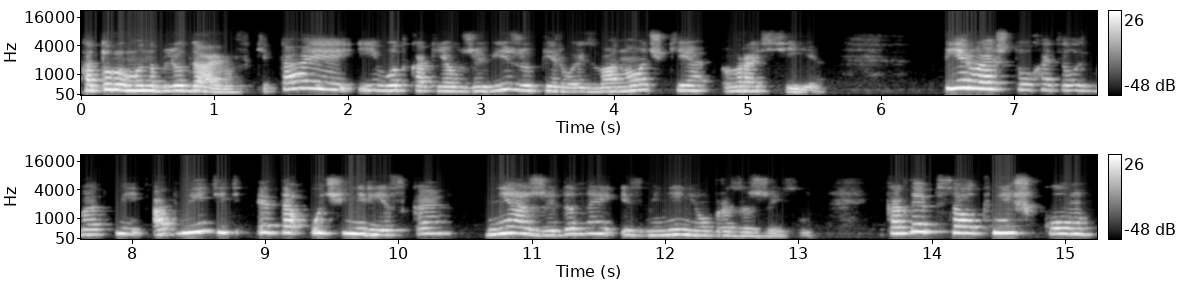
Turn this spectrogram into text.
которую мы наблюдаем в Китае, и вот, как я уже вижу, первые звоночки в России – Первое, что хотелось бы отметить, это очень резкое, неожиданное изменение образа жизни. Когда я писала книжку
